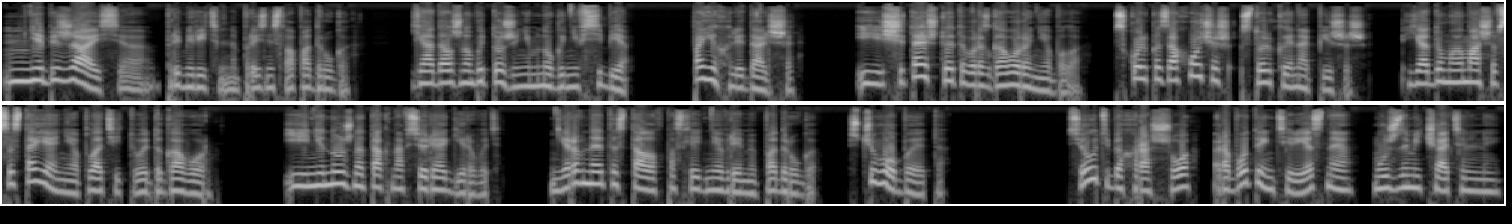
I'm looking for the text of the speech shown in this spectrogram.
«Не обижайся», – примирительно произнесла подруга. «Я, должно быть, тоже немного не в себе. Поехали дальше. И считай, что этого разговора не было. Сколько захочешь, столько и напишешь. Я думаю, Маша в состоянии оплатить твой договор. И не нужно так на все реагировать. Нервная ты стала в последнее время, подруга. С чего бы это? Все у тебя хорошо, работа интересная, муж замечательный,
